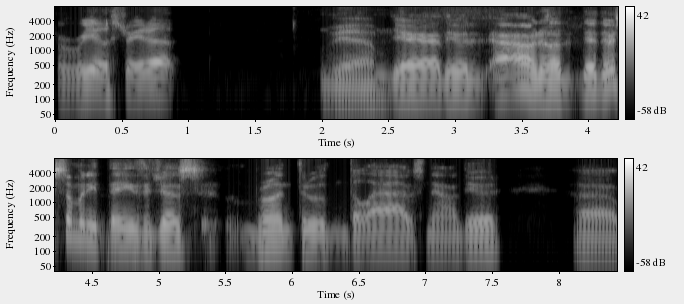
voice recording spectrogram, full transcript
For real, straight up. Yeah. Yeah, dude. I, I don't know. There, there's so many things that just run through the labs now, dude. Uh,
